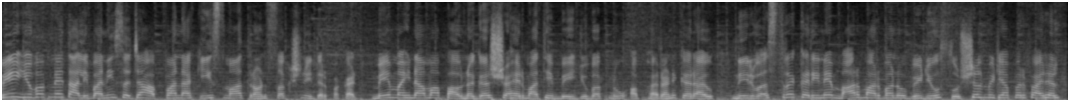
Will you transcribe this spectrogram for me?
બે યુવકને તાલિબાની સજા આપવાના કેસમાં ત્રણ શખ્સની ધરપકડ. મે મહિનામાં ભાવનગર શહેરમાંથી બે યુવકનું અપહરણ કરાયું. નિર્વસ્ત્ર કરીને માર મારવાનો વીડિયો સોશિયલ મીડિયા પર વાયરલ.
